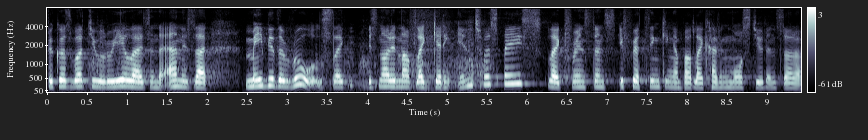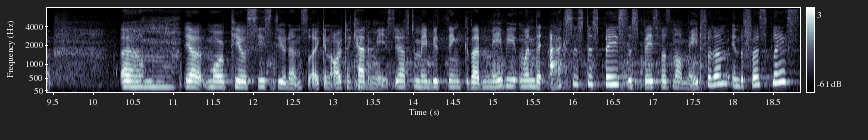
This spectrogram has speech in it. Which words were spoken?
because what you will realize in the end is that maybe the rules like it's not enough like getting into a space like for instance if we're thinking about like having more students that are um, yeah, more POC students, like in art academies, you have to maybe think that maybe when they access the space, the space was not made for them in the first place.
